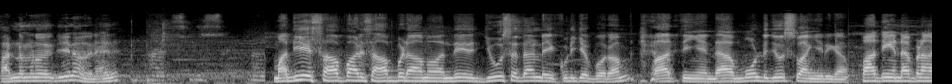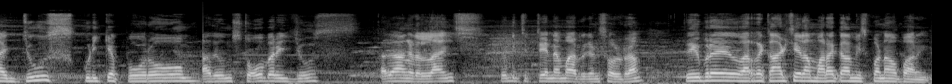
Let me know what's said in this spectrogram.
பண்ண மதிய சாப்பாடு சாப்பிடாம வந்து ஜூஸை தான் குடிக்க போறோம். பாத்தீங்கன்னா மூன்று ஜூஸ் வாங்கியிருக்கேன். பாத்தீங்கன்னா இப்ப நாங்க ஜூஸ் குடிக்க போறோம். அதுவும் ஸ்ட்ராபெரி ஜூஸ் அதுவும் அங்கட லஞ்ச் குடிச்சிட்டு என்ன மாதிரி இருக்குன்னு சொல்றோம். இதுக்கு பிறகு வர்ற காட்சியெல்லாம் மறக்காம மிஸ் பண்ணாம பாருங்க.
